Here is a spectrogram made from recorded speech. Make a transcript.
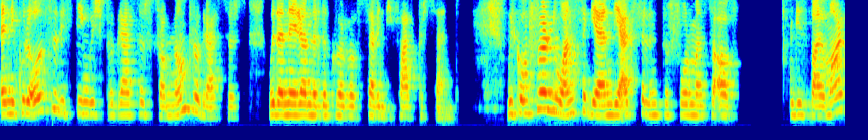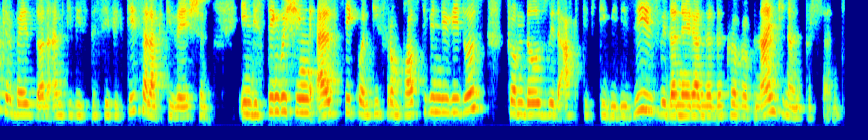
And it could also distinguish progressors from non-progressors with an area under the curve of 75%. We confirmed once again the excellent performance of this biomarker based on MTB specific T cell activation in distinguishing healthy quantiferon positive individuals from those with active TB disease with an area under the curve of 99%,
